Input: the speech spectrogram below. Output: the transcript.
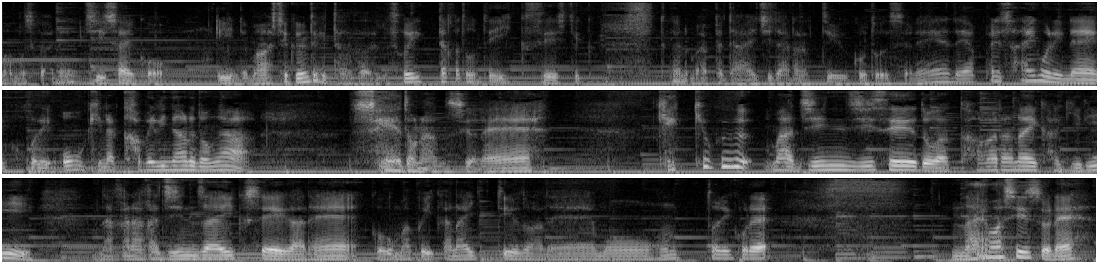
まあ、もしくはね小さいこうリーンで回してくれる時に携わる。そういったことで育成していくというのもやっぱり大事だなっていうことですよね。でやっぱり最後にねここで大きな壁になるのが制度なんですよね。結局、まあ、人事制度が変わらない限りなかなか人材育成がねこううまくいかないっていうのはねもう本当にこれ悩ましいですよね。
